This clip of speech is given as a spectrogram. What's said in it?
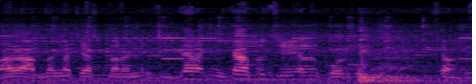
బాగా అందంగా చేస్తున్నారండి. ఇదే రకం ఇంకా అభివృద్ధి చేయాలని కోరుకుంటున్నాను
